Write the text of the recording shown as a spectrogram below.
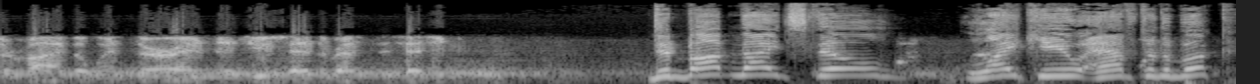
survive the winter, and as you said, the rest is history. Did Bob Knight still like you after the book?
